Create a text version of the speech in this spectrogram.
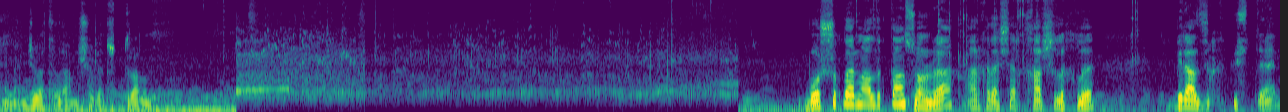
Hemen cıvatalarını şöyle tutturalım. Boşluklarını aldıktan sonra arkadaşlar karşılıklı birazcık üstten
